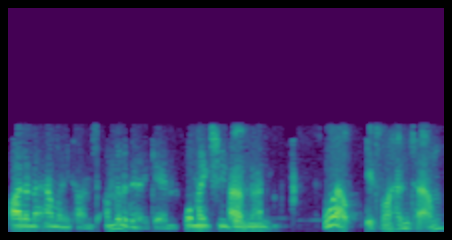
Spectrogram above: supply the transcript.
I don't know how many times. I'm going to do it again. What makes you do that? Um, well, it's my hometown.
